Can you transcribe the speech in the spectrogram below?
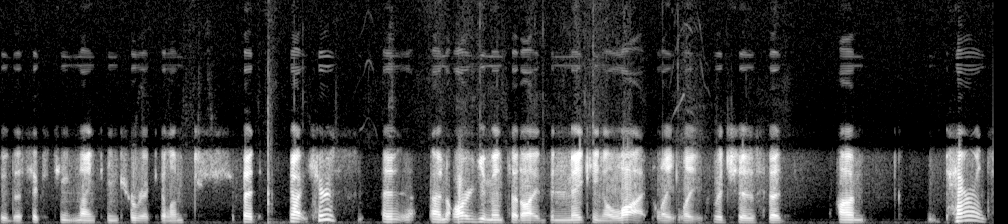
to the 1619 curriculum. But now here's a, an argument that I've been making a lot lately, which is that um, parents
